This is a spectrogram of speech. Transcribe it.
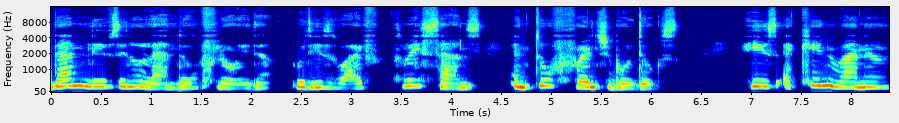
Dan lives in Orlando, Florida, with his wife, three sons, and two French bulldogs. He is a keen runner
